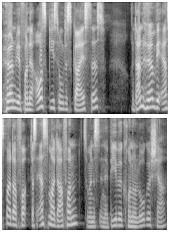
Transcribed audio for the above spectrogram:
hören wir von der Ausgießung des Geistes und dann hören wir erstmal davon, das erste Mal davon, zumindest in der Bibel chronologisch, ja,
